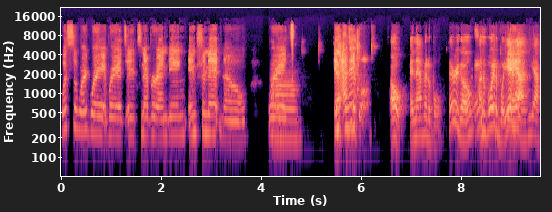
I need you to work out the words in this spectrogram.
what's the word where it, where it's it's never ending? Infinite? No. Where it's um, inevitable. Oh, inevitable. There we go. Unavoidable. Yeah, yeah, yeah.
